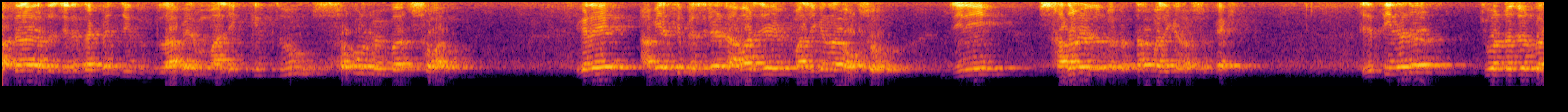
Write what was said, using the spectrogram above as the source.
আপনারা হয়তো জেনে থাকবেন যে ক্লাবের মালিক কিন্তু সকল মেম্বার সমান। এখানে আমি আজকে প্রেসিডেন্ট আমার যে মালিকানার অংশ যিনি সাধারণ মেম্বার তার মালিকানার অংশ একই। এই যে তিন হাজার চুয়ান্ন জন বা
